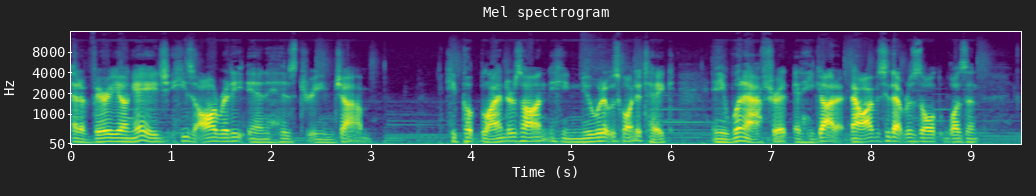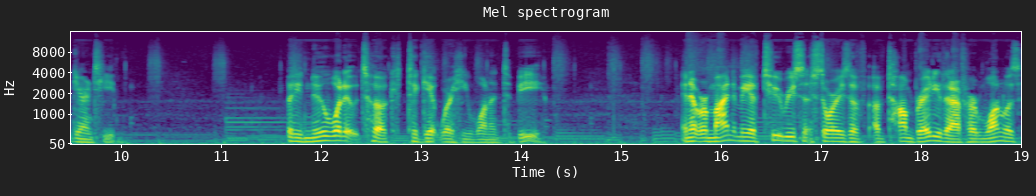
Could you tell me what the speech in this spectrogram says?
at a very young age, he's already in his dream job. He put blinders on, he knew what it was going to take, and he went after it and he got it. Now, obviously, that result wasn't guaranteed, but he knew what it took to get where he wanted to be. And it reminded me of two recent stories of, of Tom Brady that I've heard. One was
